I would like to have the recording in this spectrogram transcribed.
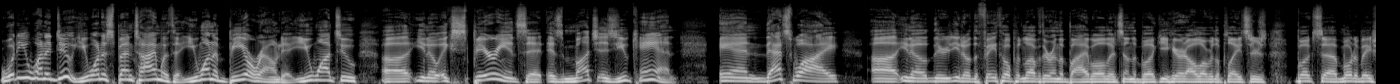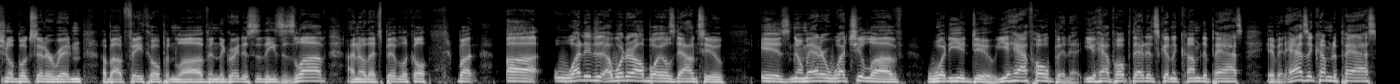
what do you want to do? You want to spend time with it. You want to be around it. You want to, uh, you know, experience it as much as you can. And that's why uh, you know, there, you know, the faith, hope, and love. They're in the Bible. It's in the book. You hear it all over the place. There's books, uh, motivational books that are written about faith, hope, and love. And the greatest of these is love. I know that's biblical, but uh, what it what it all boils down to is no matter what you love, what do you do? You have hope in it. You have hope that it's going to come to pass. If it hasn't come to pass,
